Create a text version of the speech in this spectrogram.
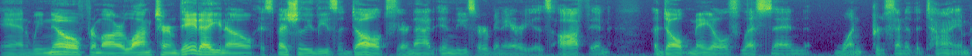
And we know from our long term data, you know, especially these adults, they're not in these urban areas often. Adult males, less than 1% of the time.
